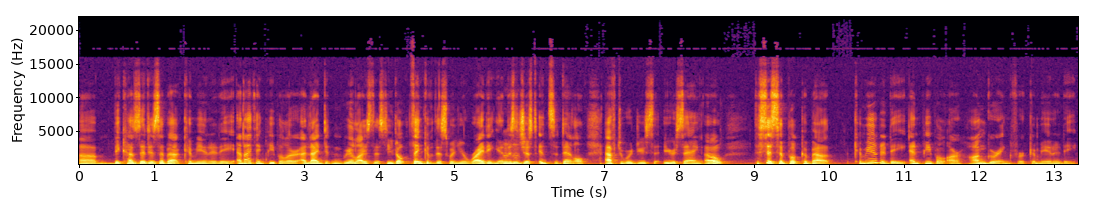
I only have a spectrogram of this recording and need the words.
um, because it is about community. And I think people are, and I didn't realize this. You don't think of this when you're writing it. Mhm. It's just incidental. Afterward, you you're saying, "Oh, this is a book about community," and people are hungering for community.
